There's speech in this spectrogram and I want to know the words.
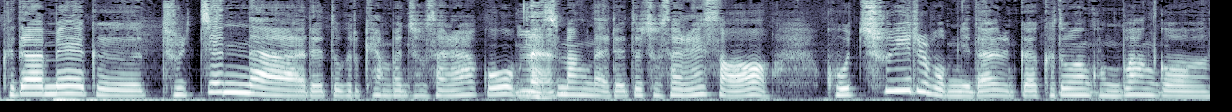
그 다음에 그 둘째 날에도 그렇게 한번 조사를 하고 네. 마지막 날에도 조사를 해서 그 추이를 봅니다. 그러니까 그동안 공부한 것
